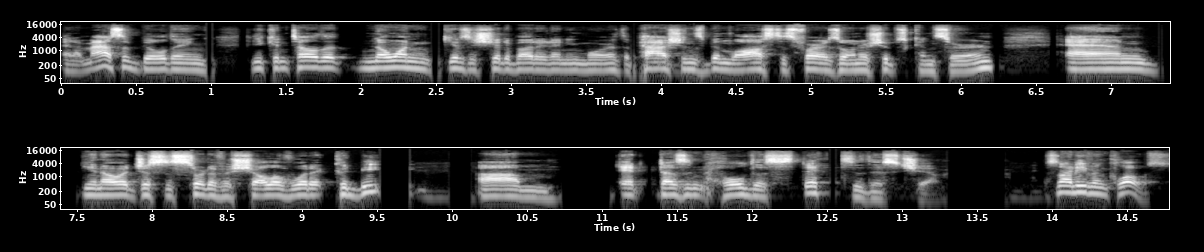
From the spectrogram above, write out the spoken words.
and a massive building, you can tell that no one gives a shit about it anymore. The passion's been lost as far as ownership's concerned, and you know it just is sort of a shell of what it could be. Um, it doesn't hold a stick to this gym. It's not even close.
